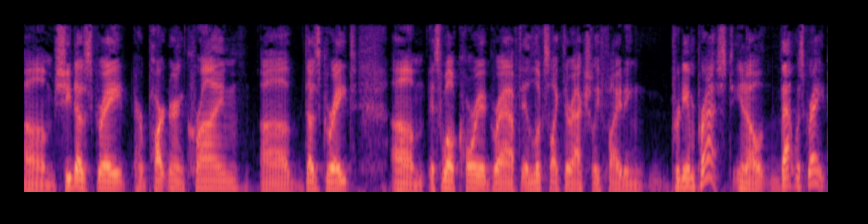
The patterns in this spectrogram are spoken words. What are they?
Um, she does great. Her partner in crime uh, does great. Um, it's well choreographed. It looks like they're actually fighting. Pretty impressed. You know, that was great.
